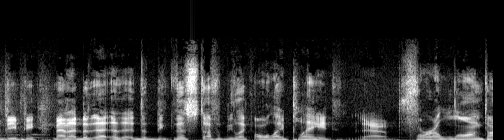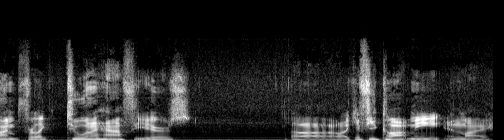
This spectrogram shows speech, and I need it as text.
gonna send it to DP. Man, uh, but uh, uh, that'd be- this stuff would be like all I played uh, for a long time, for like two and a half years. Uh, like if you caught me in my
